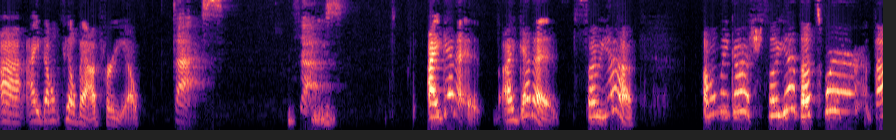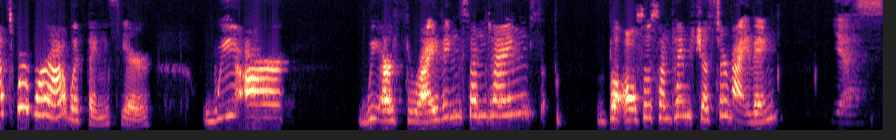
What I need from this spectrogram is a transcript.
Uh, I don't feel bad for you. facts. Facts. I get it. I get it. So yeah. Oh my gosh. So yeah, that's where that's where we're at with things here. We are we are thriving sometimes, but also sometimes just surviving. Yes.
